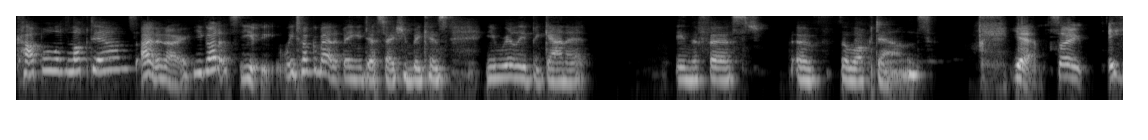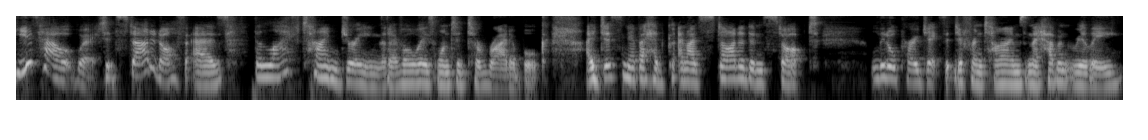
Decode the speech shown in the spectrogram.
couple of lockdowns. I don't know. You got it. You, we talk about it being a gestation because you really began it in the first of the lockdowns. Yeah. So here's how it worked. It started off as the lifetime dream that I've always wanted to write a book. I just never had, and I've started and stopped little projects at different times and they haven't really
